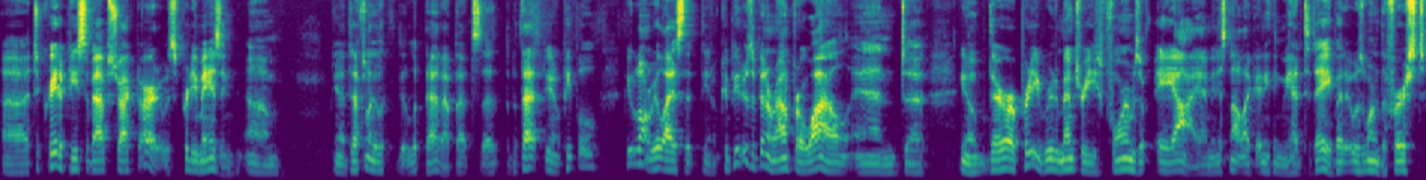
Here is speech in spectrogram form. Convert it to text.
to create a piece of abstract art. It was pretty amazing. Um, you know, definitely look, look that up. That's uh, but that you know people people don't realize that you know computers have been around for a while, and uh, you know there are pretty rudimentary forms of AI. I mean, it's not like anything we had today, but it was one of the first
